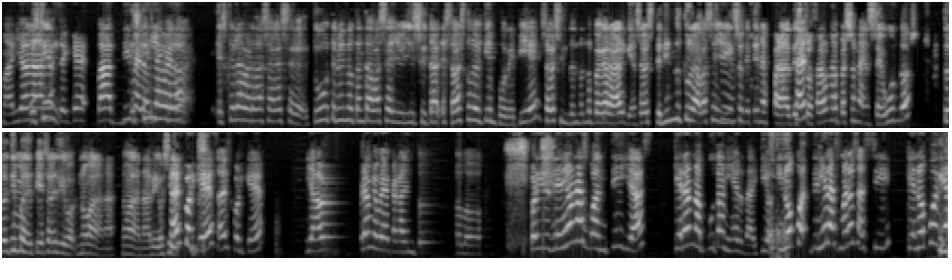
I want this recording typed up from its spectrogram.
Mariona, Es que- no sé qué. Va, dímelo, es que la dímelo. verdad, es que la verdad, ¿sabes? Eh, tú teniendo tanta base de jiu-jitsu y tal, estabas todo el tiempo de pie, ¿sabes? Intentando pegar a alguien, ¿sabes? Teniendo tú la base de jiu-jitsu que tienes para destrozar a una persona en segundos, todo el tiempo Mm. de pie, ¿sabes? Digo, no va a ganar, no va a ganar. Digo, sí. ¿Sabes por qué? ¿Sabes por qué? Y ahora me voy a cagar en to- todo. Porque tenía unas guantillas que era una puta mierda, y tío. Y no tenía las manos así, que no podía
